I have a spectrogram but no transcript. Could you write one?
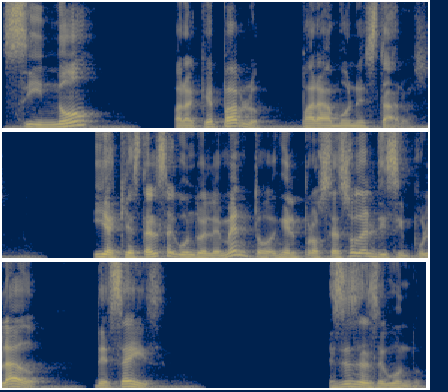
si no, ¿para qué Pablo? Para amonestaros. Y aquí está el segundo elemento, en el proceso del discipulado, de seis. Ese es el segundo.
